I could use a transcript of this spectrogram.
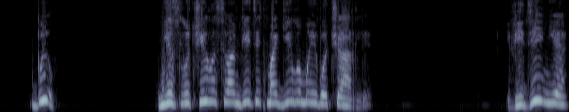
— Был. — Не случилось вам видеть могилу моего Чарли? Видение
